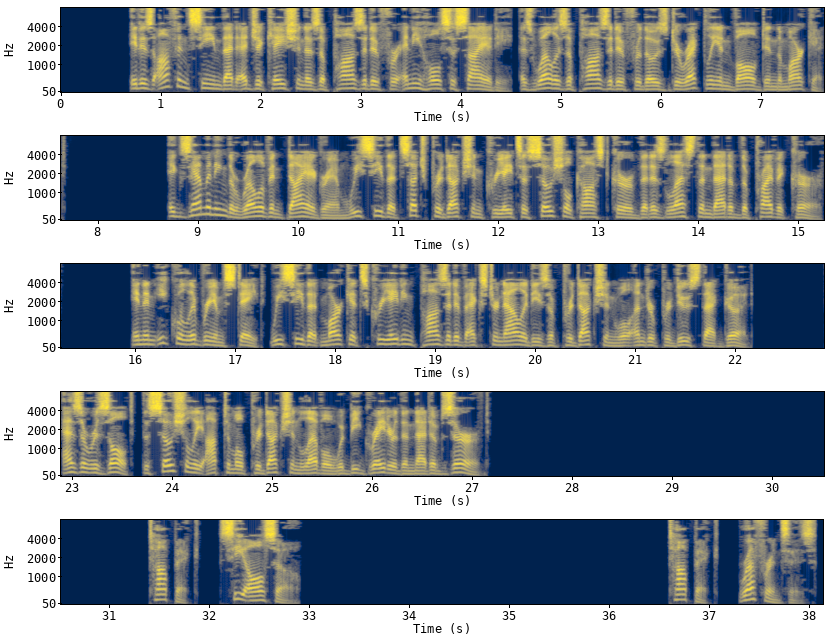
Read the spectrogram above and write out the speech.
It is often seen that education is a positive for any whole society, as well as a positive for those directly involved in the market. Examining the relevant diagram we see that such production creates a social cost curve that is less than that of the private curve. In an equilibrium state, we see that markets creating positive externalities of production will underproduce that good. As a result, the socially optimal production level would be greater than that observed. See also. References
